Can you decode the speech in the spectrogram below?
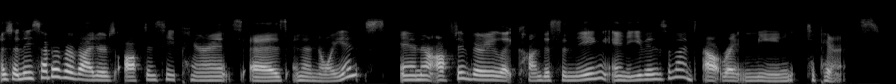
And so these type of providers often see parents as an annoyance and they're often very like condescending and even sometimes outright mean to parents.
